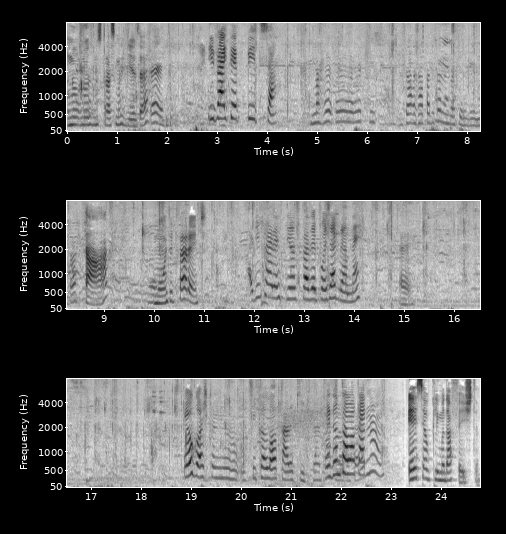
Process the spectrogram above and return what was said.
No, no, nos próximos dias, é? É. E vai ter pizza. Mas é, é, é que já, já tá diferente daquele dele, tá? Tá. É. Muito diferente. A diferença de antes para depois é grande, né? É. Eu gosto quando fica lotado aqui. Ainda não tá lotado, não. Esse é o clima da festa.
